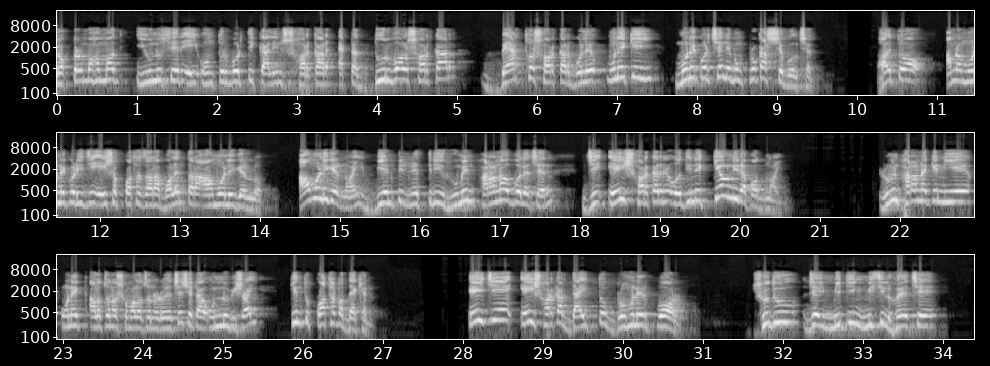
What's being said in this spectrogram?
Doctor Mohammad ইউনুসের এই অন্তর্বর্তীকালীন সরকার একটা দুর্বল সরকার, ব্যর্থ সরকার বলে অনেকেই মনে করছেন এবং প্রকাশ্যে বলছেন। হয়তো আমরা মনে করি যে এইসব কথা যারা বলেন তারা আওয়ামী লীগের লোক। আওয়ামী লীগের নয়, বিএনপির নেত্রী রুমিন ফারানাও বলেছেন যে এই সরকারের অধীনে কেউ নিরাপদ নয়। রুমিন ফারানাকে নিয়ে অনেক আলোচনা সমালোচনা রয়েছে, সেটা অন্য বিষয়, কিন্তু কথাটা দেখেন। এই যে এই সরকার দায়িত্ব গ্রহণের পর শুধু যেই মিটিং মিছিল হয়েছে,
